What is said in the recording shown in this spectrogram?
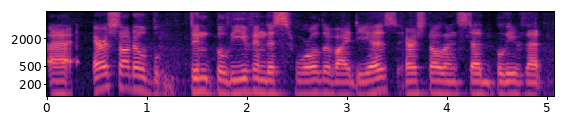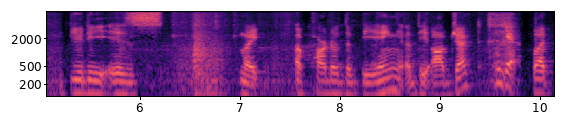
Uh, Aristotle b- didn't believe in this world of ideas. Aristotle instead believed that beauty is like a part of the being, the object Yeah. but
